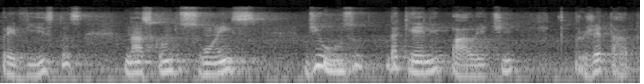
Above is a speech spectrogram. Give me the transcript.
previstas nas condições de uso daquele pallet projetado.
